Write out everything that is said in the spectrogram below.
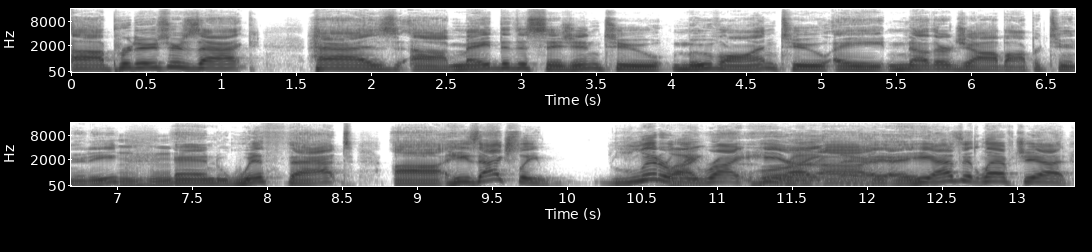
uh, producer Zach has uh, made the decision to move on to another job opportunity, Mm-hmm. and with that, uh, he's actually. Literally Like, right here. right Uh, he hasn't left yet.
